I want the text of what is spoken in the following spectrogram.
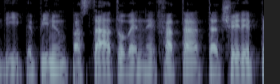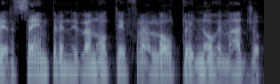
di Peppino Impastato, venne fatta tacere per sempre nella notte fra l'8 e il 9 maggio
